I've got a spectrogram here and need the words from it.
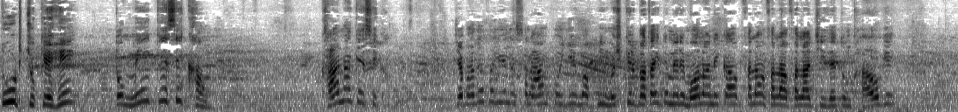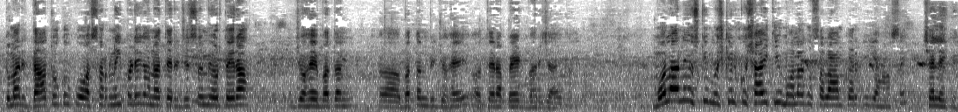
टूट चुके हैं तो मैं कैसे खाऊं? खाना कैसे खाऊं? जब हज़रत सलाम को ये अपनी मुश्किल बताई तो मेरे मौला ने कहा, फला फला फला चीज़ें तुम खाओगे। तुम्हारे दांतों को कोई असर नहीं पड़ेगा, ना तेरे जिसम और तेरा जो है बदन बदन भी जो है और तेरा पेट भर जाएगा। मौला ने उसकी मुश्किल कुशाई की, मौला को सलाम करके यहाँ से चले गए।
